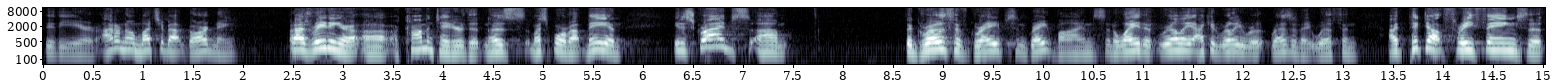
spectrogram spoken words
through the air. I don't know much about gardening, but I was reading a, a commentator that knows much more about me, and he describes um, the growth of grapes and grapevines in a way that really I could really re- resonate with. And I picked out three things that,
